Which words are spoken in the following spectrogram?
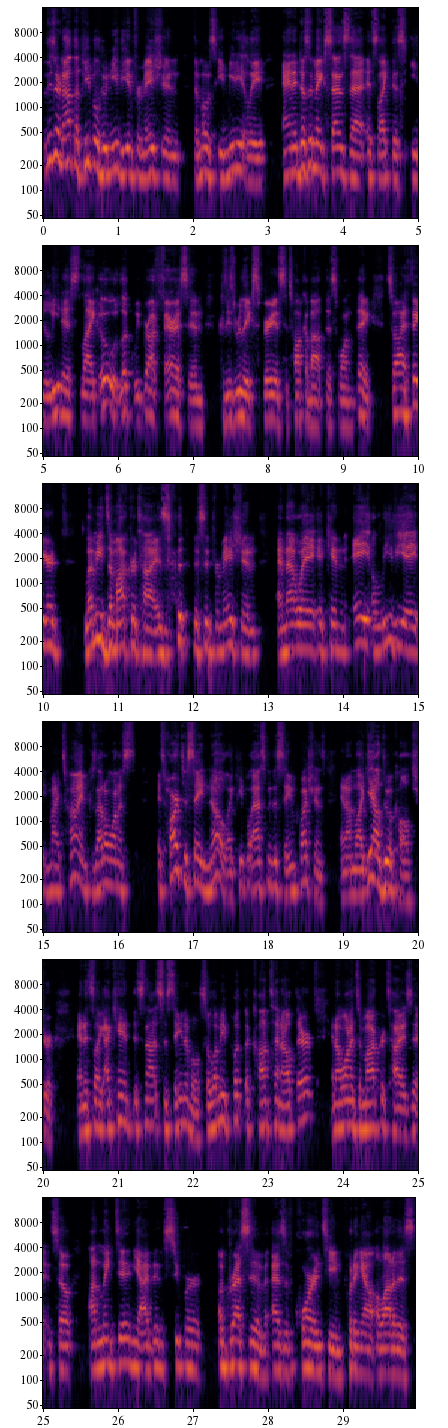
But these are not the people who need the information the most immediately. And it doesn't make sense that it's like this elitist, like, oh, look, we brought Fares in because he's really experienced to talk about this one thing. So I figured, let me democratize this information. And that way it can, A, alleviate my time because I don't want to it's hard to say no. Like people ask me the same questions, and I'm like, yeah, I'll do a culture. And it's like I can't. It's not sustainable. So let me put the content out there, and I want to democratize it. And so on LinkedIn, yeah, I've been super aggressive as of quarantine, putting out a lot of this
